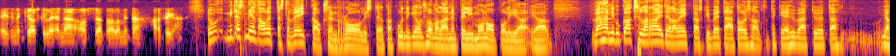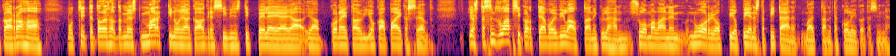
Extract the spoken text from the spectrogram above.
ei sinne kioskille enää ole sillä tavalla mitään asiaa. No mitäs mieltä olet tästä veikkauksen roolista, joka kuitenkin on suomalainen pelimonopoli ja, ja vähän niin kuin kaksilla raiteilla veikkauskin vetää. Toisaalta tekee hyvää työtä, jakaa rahaa, mutta sitten toisaalta myöskin markkinoi aika aggressiivisesti pelejä ja, ja koneita on joka paikassa. Ja jos tässä nyt lapsikortteja voi vilauttaa, niin kyllähän suomalainen nuori oppii jo pienestä pitäen että laittaa niitä kolikoita sinne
